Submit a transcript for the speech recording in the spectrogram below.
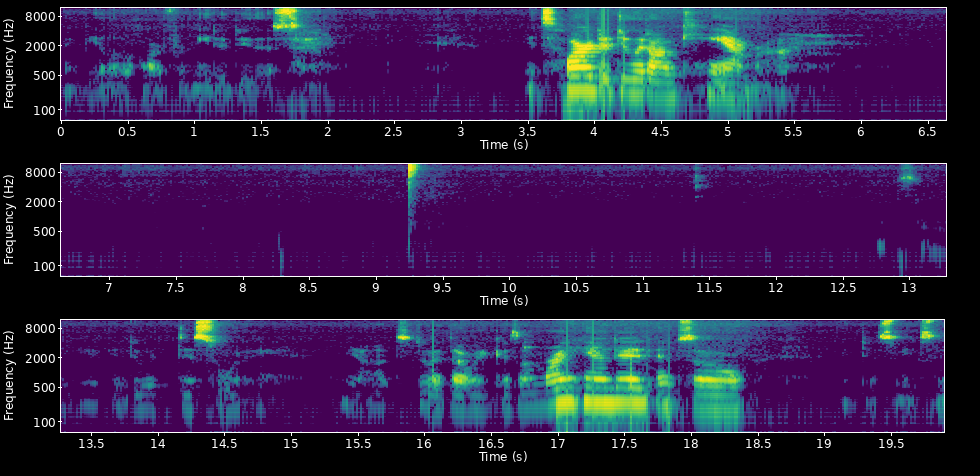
Maybe a little hard for me to do this. It's hard to do it on camera. Let's see, maybe I can do it this way. Yeah, let's do it that way because I'm right-handed and so it just makes me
